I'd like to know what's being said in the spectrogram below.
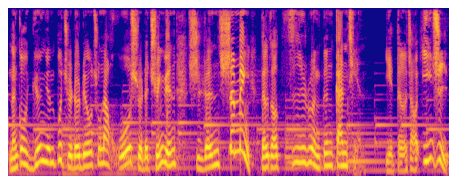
能够源源不绝的流出那活水的泉源，使人生命得着滋润跟甘甜。也得着医治，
